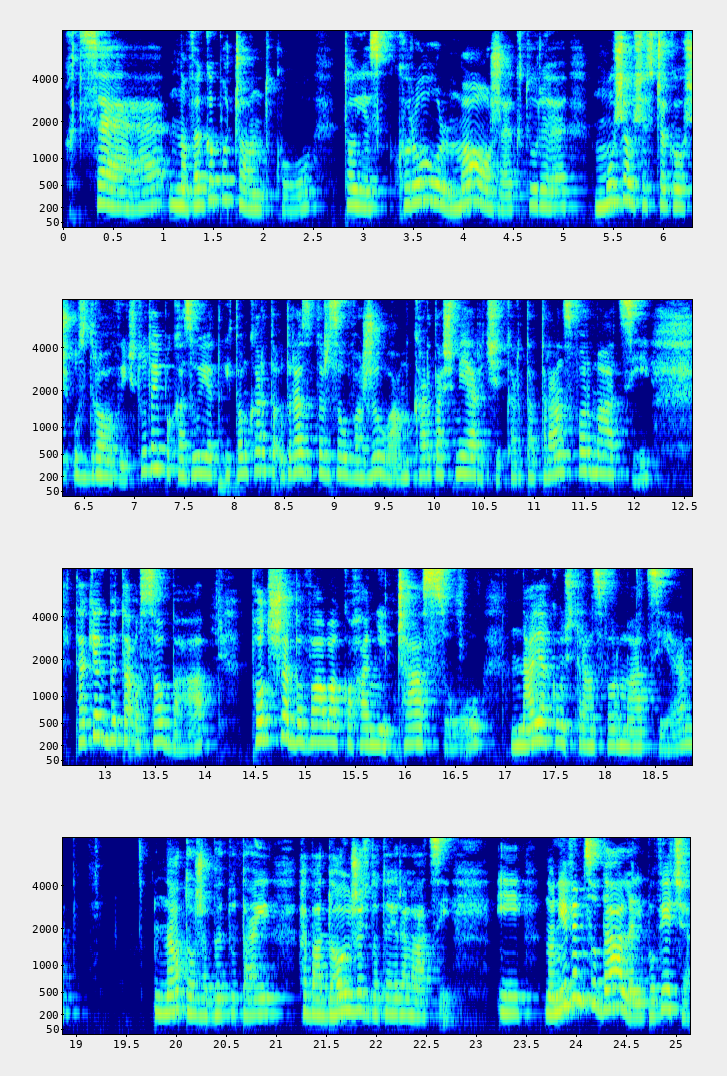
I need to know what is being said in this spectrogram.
chce nowego początku, to jest król morze, który musiał się z czegoś uzdrowić. Tutaj pokazuje, i tą kartę od razu też zauważyłam, karta śmierci, karta transformacji. Tak jakby ta osoba potrzebowała, kochani, czasu na jakąś transformację, na to, żeby tutaj chyba dojrzeć do tej relacji. I no nie wiem co dalej, bo wiecie,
